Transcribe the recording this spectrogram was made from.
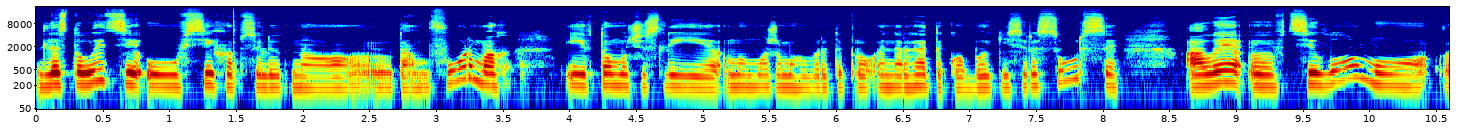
Для столиці у всіх абсолютно е, там формах, і в тому числі ми можемо говорити про енергетику або якісь ресурси. Але е, в цілому, е,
